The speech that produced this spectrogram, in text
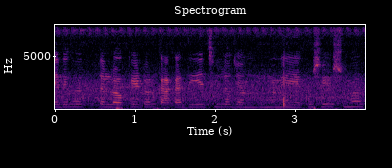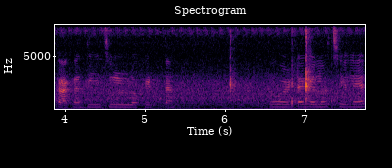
এ দেখো একটা লকেট ওর কাকা দিয়েছিল জন্ম মানে একুশের সময় কাকা দিয়েছিল লকেটটা। তো এটা গেল ছেলের।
